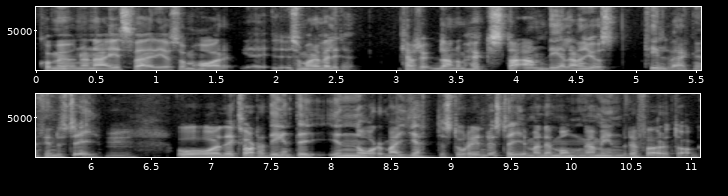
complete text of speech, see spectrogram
kommunerna i Sverige som har, eh, som har en väldigt, kanske bland de högsta andelarna just tillverkningsindustri. Och det är klart att det inte är enorma jättestora industrier men det är många mindre företag.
